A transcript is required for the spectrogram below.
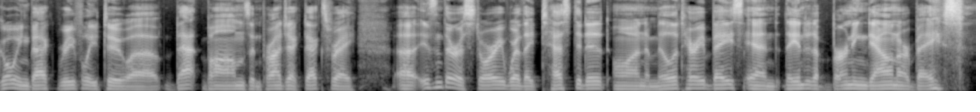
Going back briefly to uh, bat bombs and Project X ray, uh, isn't there a story where they tested it on a military base and they ended up burning down our base?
